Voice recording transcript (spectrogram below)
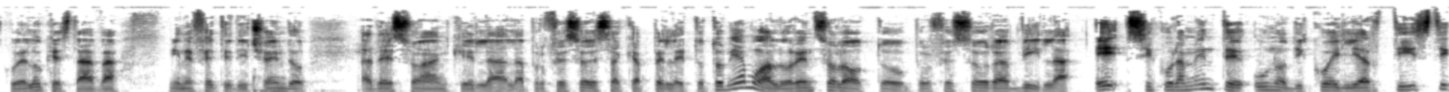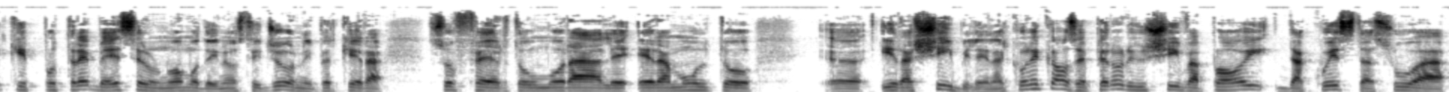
quello che stava in effetti dicendo adesso anche la, la professoressa Cappelletto. Torniamo a Lorenzo Lotto, professora Villa. È sicuramente uno di quegli artisti che potrebbe essere un uomo dei nostri giorni perché era sofferto, un morale, era molto eh, irascibile in alcune cose, però riusciva poi da questa sua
